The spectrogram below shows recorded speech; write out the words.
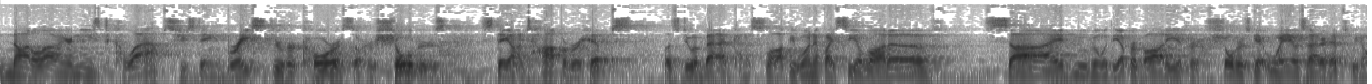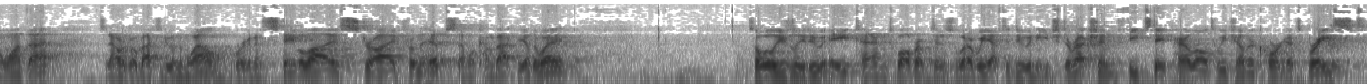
not allowing her knees to collapse. She's staying braced through her core, so her shoulders stay on top of her hips. Let's do a bad kind of sloppy one. If I see a lot of side movement with the upper body, if her shoulders get way outside her hips, we don't want that. So now we'll go back to doing them well. We're going to stabilize stride from the hips and we'll come back the other way. So we'll usually do 8, 10, 12 repetitions, whatever we have to do in each direction. Feet stay parallel to each other, core gets braced.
